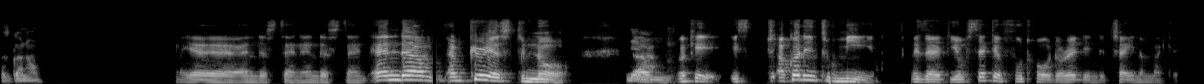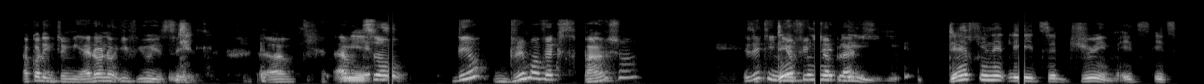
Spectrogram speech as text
has gone home. Yeah, I understand, I understand. And um, I'm curious to know. Yeah. Um, okay, it's according to me, is that you've set a foothold already in the China market. According to me, I don't know if you will see it. um, um Yes. so do you dream of expansion? Is it in your future plans? Definitely, it's a dream. It's it's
